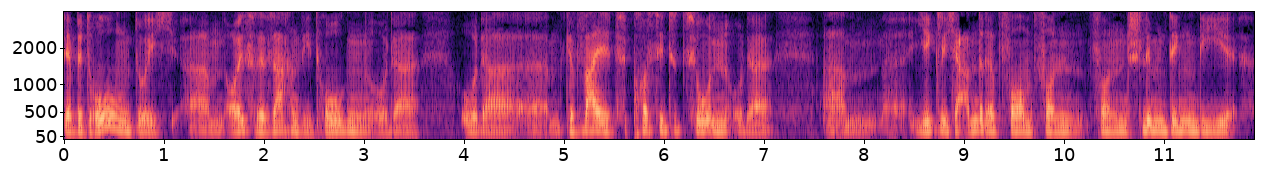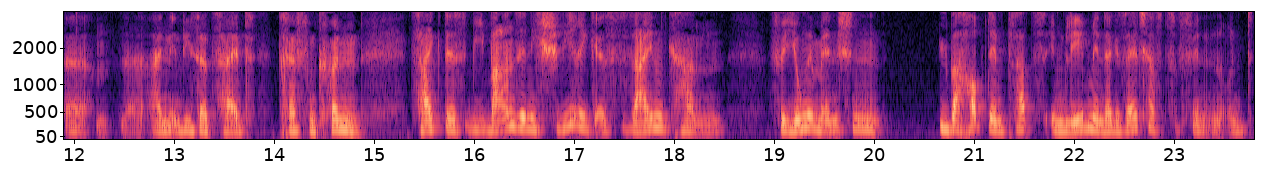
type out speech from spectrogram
der Bedrohung durch ähm, äußere Sachen wie Drogen oder, oder ähm, Gewalt, Prostitution oder ähm, äh, jegliche andere Form von, von schlimmen Dingen, die äh, einen in dieser Zeit treffen können, zeigt es, wie wahnsinnig schwierig es sein kann, für junge Menschen überhaupt den Platz im Leben, in der Gesellschaft zu finden. Und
